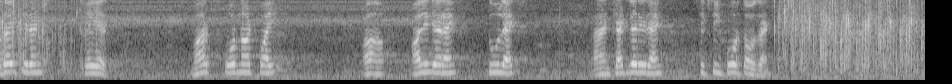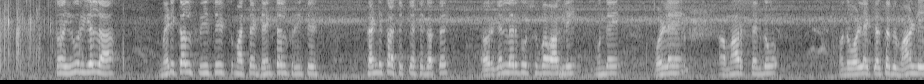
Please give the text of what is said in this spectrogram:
Uday Kiran K S marks four nought five all India rank two lakhs and category rank sixty four thousand so ಇವರಿಗೆಲ್ಲ ಮೆಡಿಕಲ್ ಫ್ರೀ ಸೀಟ್ಸ್ ಮತ್ತು ಡೆಂಟಲ್ ಫ್ರೀ ಸೀಟ್ಸ್ ಖಂಡಿತ ಸಿಕ್ಕೇ ಸಿಗತ್ತೆ. ಅವ್ರಿಗೆಲ್ಲರಿಗೂ ಶುಭವಾಗಲಿ. ಮುಂದೆ ಒಳ್ಳೆ ಮಾರ್ಕ್ಸ್ ತೆಗೆದು ಒಂದು ಒಳ್ಳೆ ಕೆಲಸಗಳು ಮಾಡಲಿ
